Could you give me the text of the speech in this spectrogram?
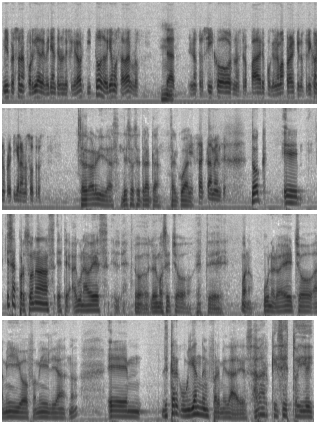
mil personas por día deberían tener un desfibrilador y todos deberíamos saberlo. O sea, nuestros hijos, nuestros padres, porque lo más probable es que nuestros hijos nos practiquen a nosotros. Salvar vidas, de eso se trata, tal cual. Exactamente. Doc, eh, esas personas, este, alguna vez eh, lo, lo hemos hecho, este, bueno, uno lo ha hecho, amigos, familia, ¿no? Eh, de estar googleando enfermedades, a ver qué es esto y,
